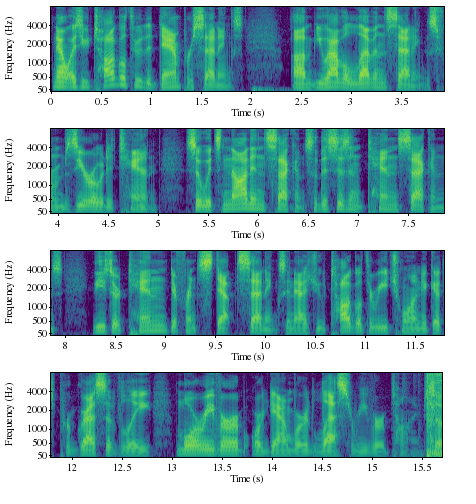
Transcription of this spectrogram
Now, as you toggle through the damper settings, um, you have 11 settings from 0 to 10. So it's not in seconds. So this isn't 10 seconds. These are 10 different stepped settings. And as you toggle through each one, it gets progressively more reverb or downward less reverb time. So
